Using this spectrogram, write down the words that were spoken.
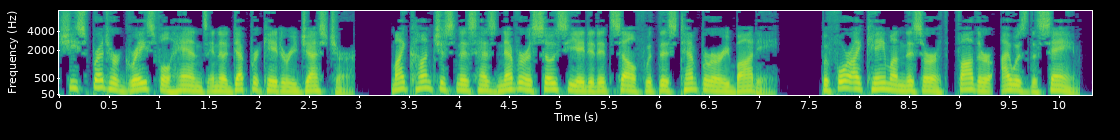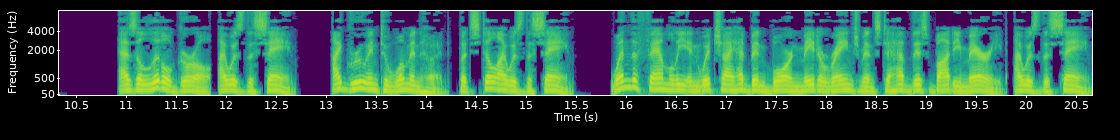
She spread her graceful hands in a deprecatory gesture. My consciousness has never associated itself with this temporary body. Before I came on this earth, Father, I was the same. As a little girl, I was the same. I grew into womanhood, but still I was the same. When the family in which I had been born made arrangements to have this body married, I was the same.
